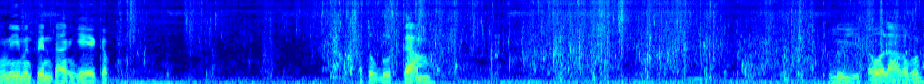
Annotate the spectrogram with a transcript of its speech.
รงนี้มันเป็นต่างแยกกับตกโดดกำลุยโตแล้วครับผม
